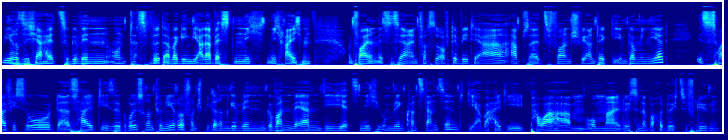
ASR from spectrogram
über ihre Sicherheit zu gewinnen und das wird aber gegen die Allerbesten nicht, nicht reichen. Und vor allem ist es ja einfach so auf der WTA, abseits von Schwiontek, die ihm dominiert, ist es häufig so, dass halt diese größeren Turniere von Spielerinnen gewinnen, gewonnen werden, die jetzt nicht unbedingt konstant sind, die aber halt die Power haben, um mal durch so eine Woche durchzuflügen.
